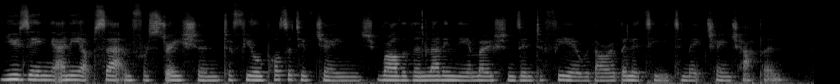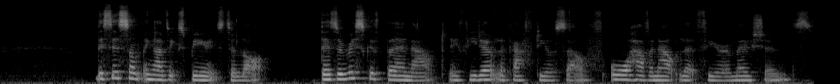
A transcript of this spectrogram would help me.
using any upset and frustration to fuel positive change rather than letting the emotions interfere with our ability to make change happen. This is something I've experienced a lot. There's a risk of burnout if you don't look after yourself or have an outlet for your emotions.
